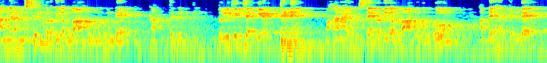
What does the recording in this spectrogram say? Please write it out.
അങ്ങനെ മുസ്ലിം റതി അള്ളാഹുവിനുവിന്റെ കത്ത് കിട്ടി. ദുൽഹിജ എട്ടിന് മഹാനായ ഹുസൈൻ റതി അള്ളാഹുവിനുവും അദ്ദേഹത്തിന്റെ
